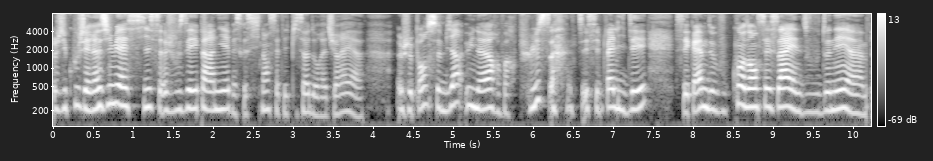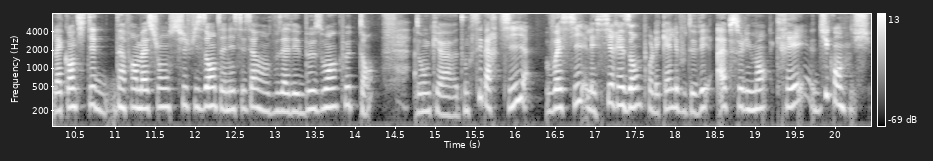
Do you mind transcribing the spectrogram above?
du coup j'ai résumé à 6, je vous ai épargné parce que sinon cet épisode aurait duré euh, je pense bien une heure, voire plus. c'est pas l'idée. C'est quand même de vous condenser ça et de vous donner euh, la quantité d'informations suffisantes et nécessaires dont vous avez besoin peu de temps. Donc euh, donc c'est parti. Voici les 6 raisons pour lesquelles vous devez absolument créer du contenu.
